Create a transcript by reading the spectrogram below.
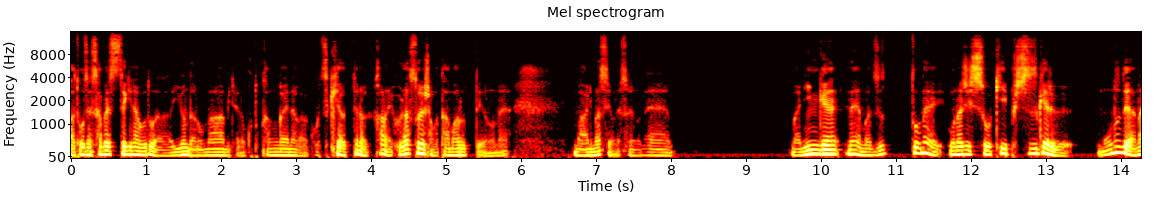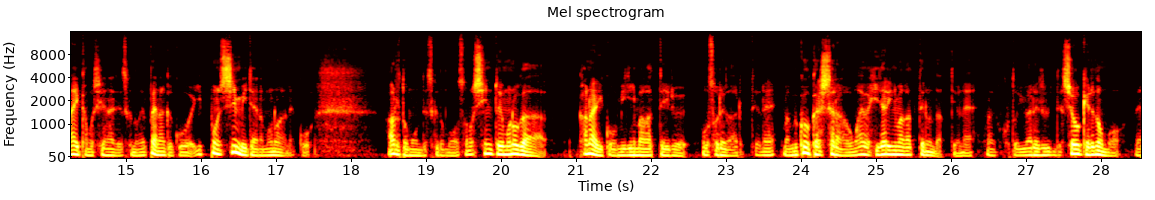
あ当然差別的なことは言うんだろうな、みたいなこと考えながらこう付き合うっていうのはかなりフラストレーションが溜まるっていうのね、まあありますよね、そういうのね。まあ人間ね、まあずっとね、同じ思想をキープし続けるものではないかもしれないですけども、やっぱりなんかこう、一本芯みたいなものはね、こう、あると思うんですけども、その芯というものがかなりこう右に曲がっている恐れがあるっていうね。まあ向こうからしたらお前は左に曲がってるんだっていうね、なんかことを言われるんでしょうけれども、ね。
